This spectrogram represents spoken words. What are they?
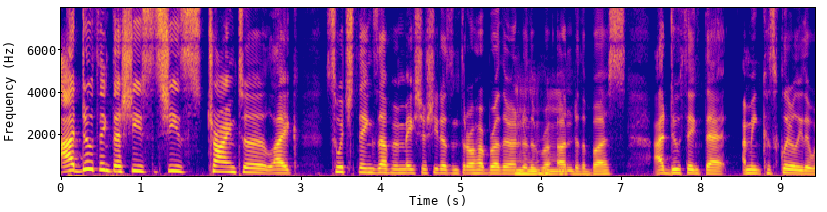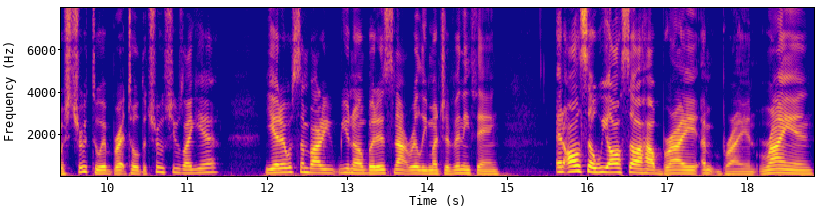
I do think that she's she's trying to like switch things up and make sure she doesn't throw her brother under the Mm-hmm. ru- under the bus. I do think that I mean cuz clearly there was truth to it. Brett told the truth. She was like, "Yeah. Yeah, there was somebody, you know, but it's not really much of anything." And also, we all saw how Brian um, Brian Ryan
